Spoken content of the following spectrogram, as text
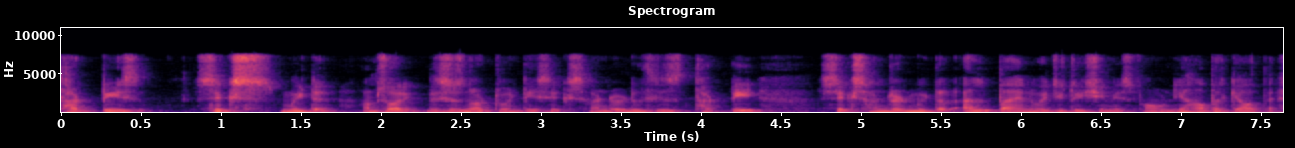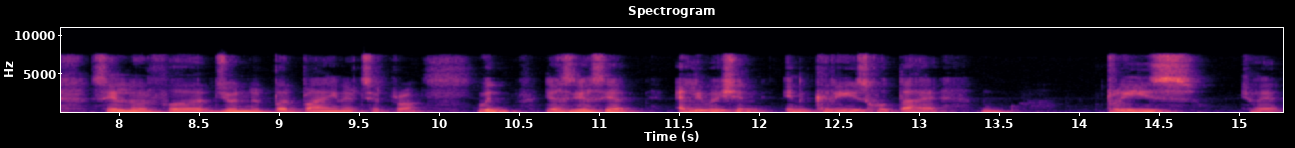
36 meter, i'm sorry, this is not 2600 this is 30 600 metre alpine vegetation is found यहाँ पर क्या होता है? Silver fir juniper pine etcetera with जैसे जैसे एलिवेशन इंक्रीज होता है ट्रीज जो है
